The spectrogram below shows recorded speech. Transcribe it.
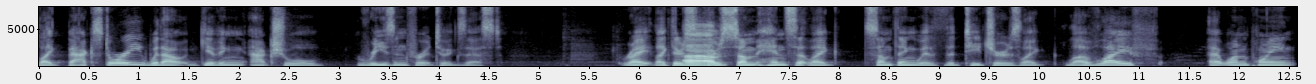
like backstory without giving actual reason for it to exist. Right? Like there's Um, there's some hints at like something with the teacher's like love life at one point.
